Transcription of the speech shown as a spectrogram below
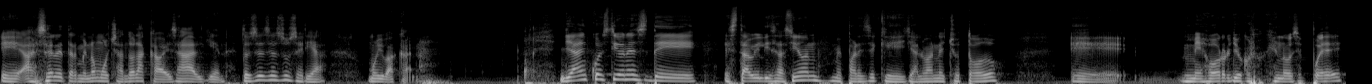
eh, a veces le termino mochando la cabeza a alguien. Entonces eso sería muy bacano. Ya en cuestiones de estabilización, me parece que ya lo han hecho todo. Eh, mejor yo creo que no se puede.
